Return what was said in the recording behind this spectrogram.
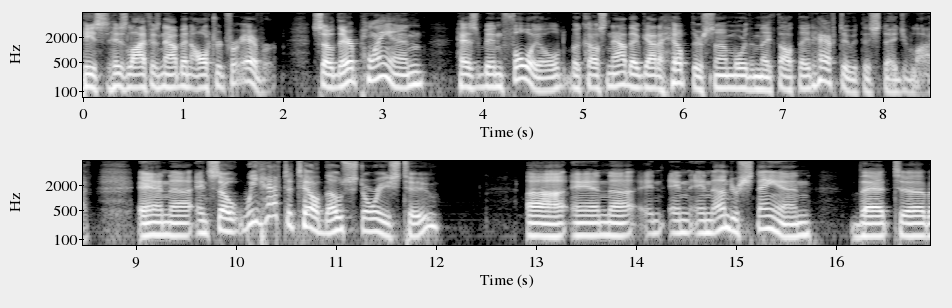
his his life has now been altered forever. So their plan has been foiled because now they've got to help their son more than they thought they'd have to at this stage of life, and uh, and so we have to tell those stories too, uh, and, uh, and and and understand that uh,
